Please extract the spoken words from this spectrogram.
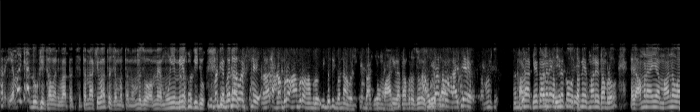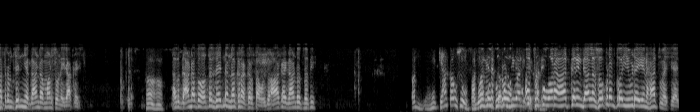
અરે એમાં ક્યાં દુખી થવાની વાત જ છે. તમે આખી વાત જ સમજતા અમે જો અમે હું એ મેં શું કીધું? બધી બનાવટ છે. અરે સાંભળો સાંભળો સાંભળો. એ બધી બનાવટ છે. બાકી મારી વાત સાંભળો જો આજે ઘણા ઠેકાણે તમને કહું તમે એક મારે સાંભળો. હમણાં અહીંયા માનવ આશ્રમ છે ને ગાંડા માણસો નહીં રાખે છે. હં હં. હવે ગાંડા તો અતર સાઈડ ને નખરા કરતા હોય. તો આ કઈ ગાંડો જ નથી. પણ હું ક્યાં કહું છું? ભગવાન એને કરોડ દિવાળી આ વાળા હાથ કરીને ગાલા સોપડે ને તો ઈવડે એને હાથ છે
